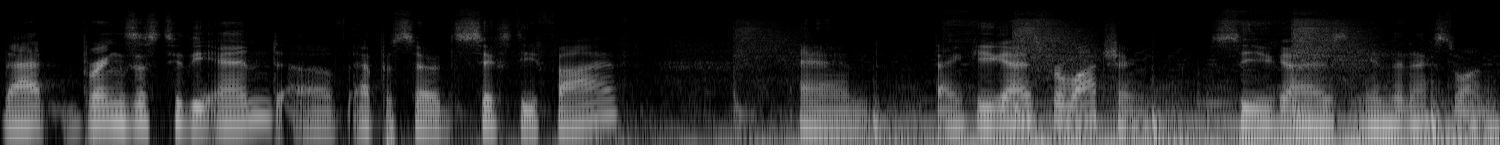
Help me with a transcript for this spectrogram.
that brings us to the end of episode 65. And thank you guys for watching. See you guys in the next one.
